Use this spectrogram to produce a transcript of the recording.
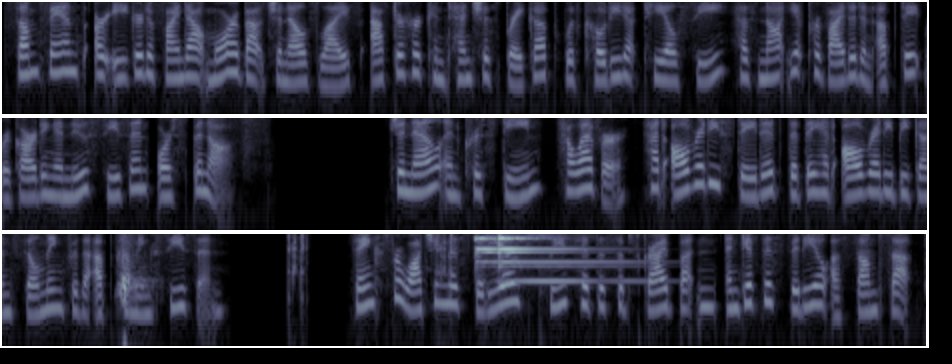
some fans are eager to find out more about Janelle's life after her contentious breakup with Kody. TLC has not yet provided an update regarding a new season or spin-offs. Janelle and Christine, however, had already stated that they had already begun filming for the upcoming season. Thanks for watching this videos please hit the subscribe button and give this video a thumbs up.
